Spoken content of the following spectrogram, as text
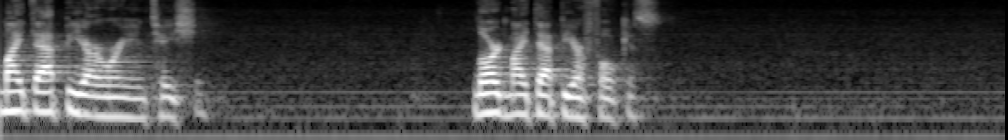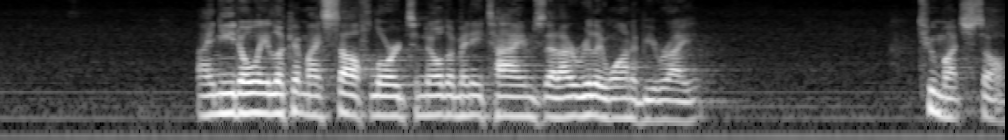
Might that be our orientation? Lord, might that be our focus? I need only look at myself, Lord, to know the many times that I really want to be right. Too much so.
